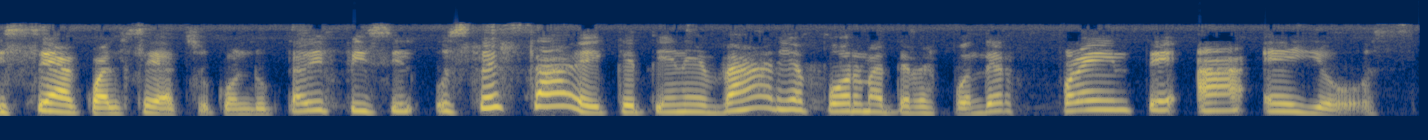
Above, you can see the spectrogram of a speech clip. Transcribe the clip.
y sea cual sea su conducta difícil, usted sabe que tiene varias formas de responder frente a ellos,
